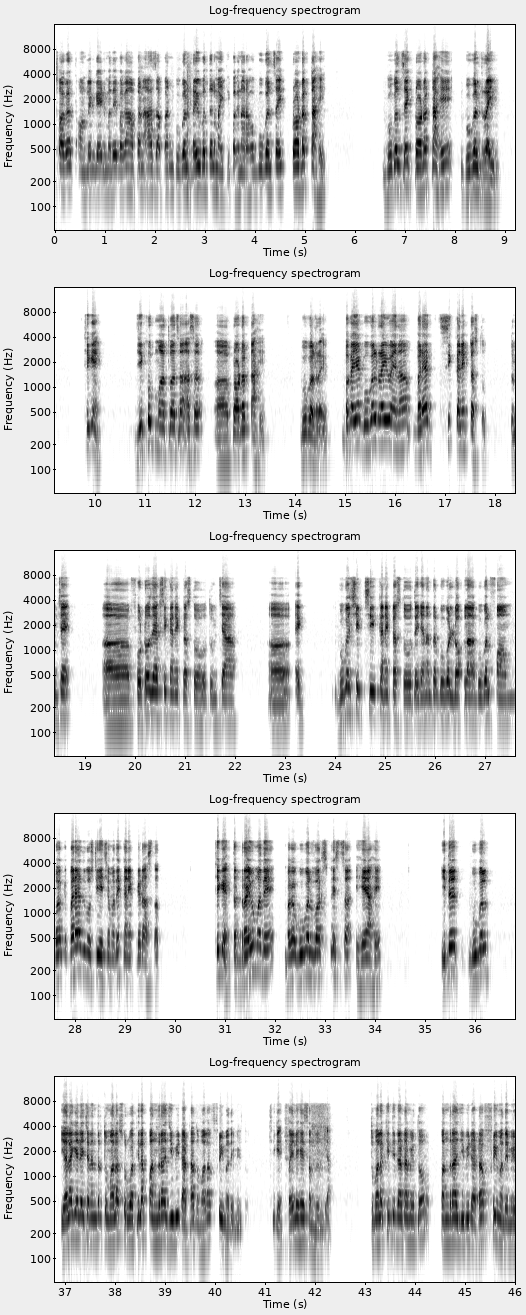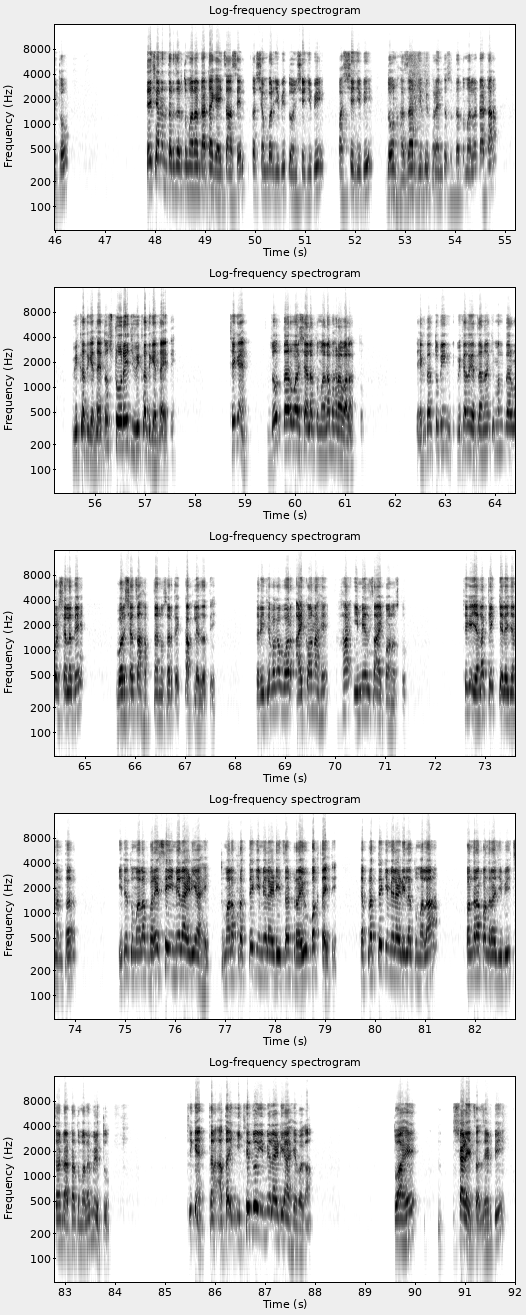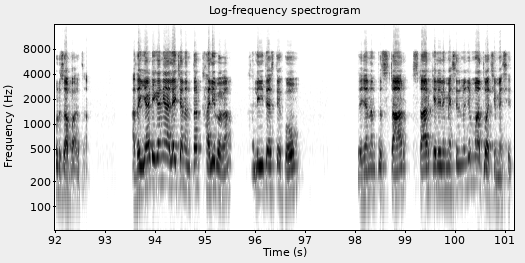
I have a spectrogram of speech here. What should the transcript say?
स्वागत ऑनलाईन गाईडमध्ये. बघा आपण आज आपण गुगल ड्राईव्हबद्दल माहिती बघणार आहोत. गुगलचा एक प्रॉडक्ट आहे. गुगलचा एक प्रॉडक्ट आहे गुगल ड्राईव्ह ठीक आहे? जी खूप महत्वाचं असं प्रॉडक्ट आहे. गुगल ड्राईव्ह बघा या गुगल ड्राईव्ह आहे ना बऱ्याचशी कनेक्ट असतो. तुमचे फोटोज ॲपशी कनेक्ट असतो. तुमच्या एक गुगल शीटशी कनेक्ट असतो. त्याच्यानंतर गुगल डॉकला गुगल फॉर्म बऱ्याच गोष्टी याच्यामध्ये कनेक्टेड असतात. ठीक आहे. तर ड्राईव्हमध्ये बघा गुगल वर्कस्पेसचं हे आहे. इथे गुगल याला गेल्याच्यानंतर तुम्हाला सुरुवातीला पंधरा जीबी डाटा तुम्हाला फ्री मध्ये मिळतो. ठीक आहे. पहिले हे समजून घ्या. तुम्हाला किती डाटा मिळतो? पंधरा जीबी डाटा फ्री मध्ये मिळतो. त्याच्यानंतर जर तुम्हाला डाटा घ्यायचा असेल तर शंभर जीबी दोनशे जीबी पाचशे जीबी दोन हजार जीबी पर्यंत सुद्धा तुम्हाला डाटा विकत घेता येतो. स्टोरेज विकत घेता येते. ठीक आहे? जो दर वर्षाला तुम्हाला भरावा लागतो. एकदा तुम्ही विकत घेतला ना की मग दर वर्षाला ते वर्षाचा हप्त्यानुसार ते कापले जाते. तर इथे बघा वर आयकॉन आहे हा ईमेलचा आयकॉन असतो. ठीक आहे याला क्लिक केल्याच्यानंतर इथे तुम्हाला बरेचसे ईमेल आय डी आहे. तुम्हाला प्रत्येक ईमेल आय डीचा ड्राईव्ह बघता येते. त्या प्रत्येक ईमेल आय ला तुम्हाला पंधरा पंधरा जीबीचा डाटा तुम्हाला मिळतो. ठीक आहे तर आता इथे जो ईमेल आय डी आहे बघा तो आहे शाळेचा झेडपी खुर्सापारचा. आता या ठिकाणी आल्याच्यानंतर खाली बघा खाली इथे असते होम त्याच्यानंतर स्टार स्टार केलेले मेसेज म्हणजे महत्त्वाचे मेसेज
